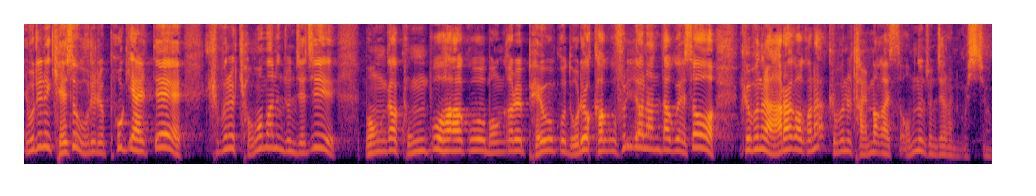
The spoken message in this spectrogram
우리는 계속 우리를 포기할 때 그분을 경험하는 존재지 뭔가 공부하고 뭔가를 배우고 노력하고 훈련한다고 해서 그분을 알아가거나 그분을 닮아갈 수 없는 존재라는 것이죠.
